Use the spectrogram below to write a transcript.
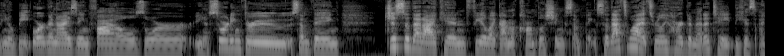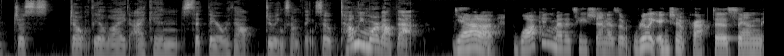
you know, be organizing files or, you know, sorting through something just so that I can feel like I'm accomplishing something. So that's why it's really hard to meditate because I just don't feel like I can sit there without doing something. So tell me more about that. Yeah, walking meditation is a really ancient practice and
